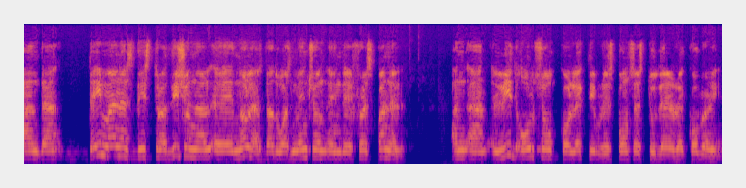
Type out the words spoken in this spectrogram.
And uh, they manage this traditional uh, knowledge that was mentioned in the first panel and, and lead also collective responses to the recovery.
